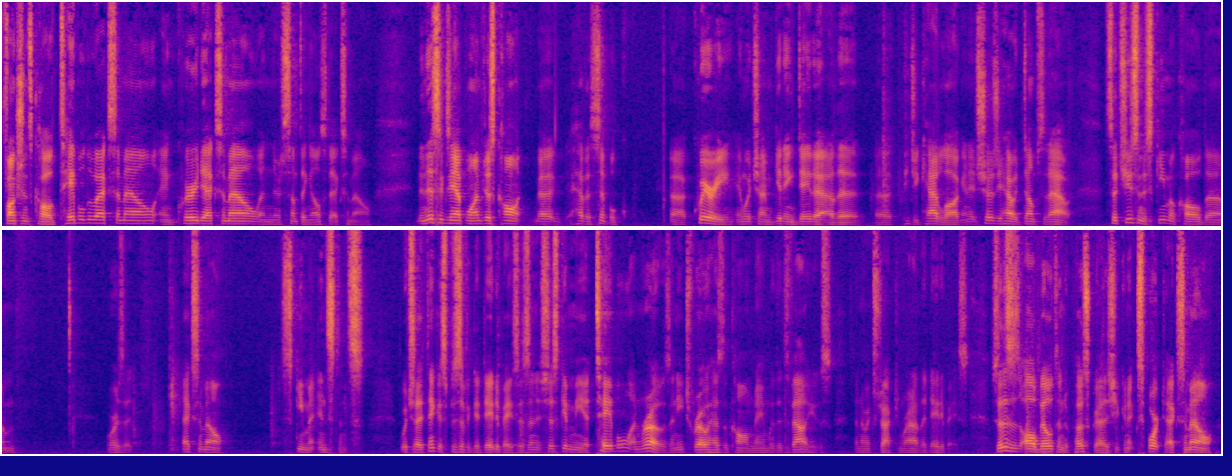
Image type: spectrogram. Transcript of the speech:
functions called table to XML and query to XML, and there's something else to XML. In this example, I'm just calling, uh, have a simple uh, query in which I'm getting data out of the uh, PG catalog, and it shows you how it dumps it out. So it's using a schema called, um, where is it? XML schema instance, which I think is specific to databases, and it's just giving me a table and rows, and each row has the column name with its values that I'm extracting right out of the database. So this is all built into Postgres. You can export to XML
